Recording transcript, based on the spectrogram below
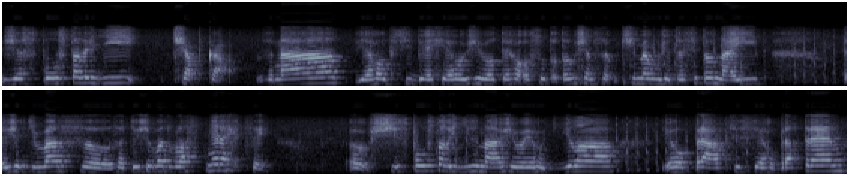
že spousta lidí Čapka zná jeho příběh, jeho život, jeho osud, o tom všem se učíme, můžete si to najít takže tím vás eh, zatěžovat vlastně nechci. Eh, vši, spousta lidí zná že jeho díla, jeho práci s jeho bratrem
